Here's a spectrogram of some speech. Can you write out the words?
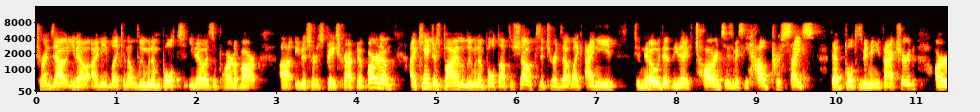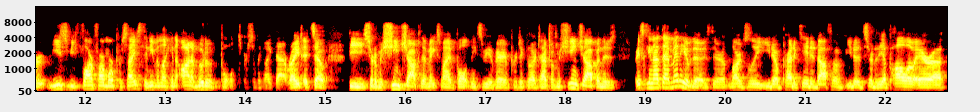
Turns out, you know, I need like an aluminum bolt, you know, as a part of our, uh, you know, sort of spacecraft at Varda. I can't just buy an aluminum bolt off the shelf because it turns out like I need to know that the like, tolerances, basically how precise that bolt has been manufactured, are needs to be far, far more precise than even like an automotive bolt or something like that, right? And so the sort of machine shop that makes my bolt needs to be a very particular type of machine shop, and there's basically not that many of those. They're largely, you know, predicated off of, you know, sort of the Apollo era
